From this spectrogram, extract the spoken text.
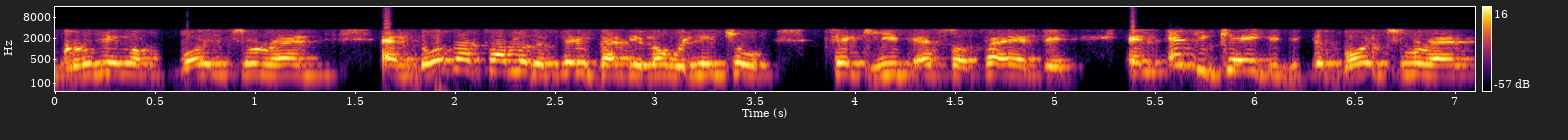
grooming of boy children, and those are some of the things that you know we need to take heed as society and educate the boy children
